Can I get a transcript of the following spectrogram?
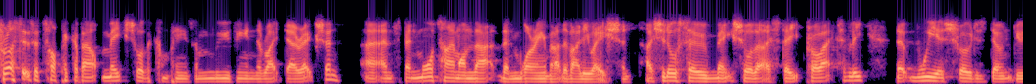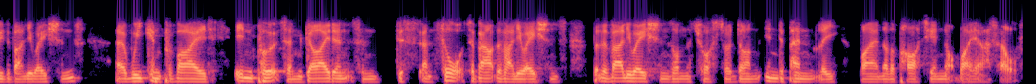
for us, it's a topic about make sure the companies are moving in the right direction uh, and spend more time on that than worrying about the valuation. I should also make sure that I state proactively that we as Schroders don't do the valuations. Uh, we can provide input and guidance and, dis- and thoughts about the valuations, but the valuations on the trust are done independently by another party and not by ourselves.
